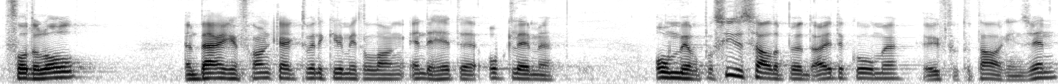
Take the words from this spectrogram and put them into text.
voor de lol een berg in Frankrijk 20 kilometer lang in de hitte opklimmen om weer op precies hetzelfde punt uit te komen? Heeft ook totaal geen zin.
